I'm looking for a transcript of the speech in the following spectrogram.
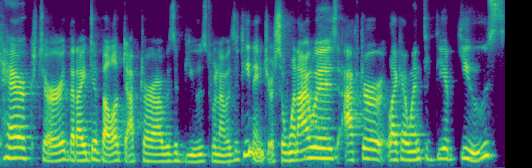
character that I developed after I was abused when I was a teenager. So when I was after like I went through the abuse,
